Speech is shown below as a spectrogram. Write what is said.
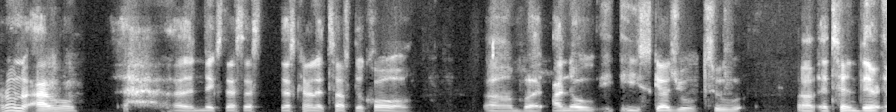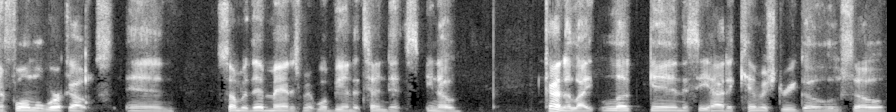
I don't know. I don't. Uh. That's that's that's kind of tough to call. Um, but I know he's scheduled to uh, attend their informal workouts, and some of their management will be in attendance. You know, kind of like looking to see how the chemistry goes. So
